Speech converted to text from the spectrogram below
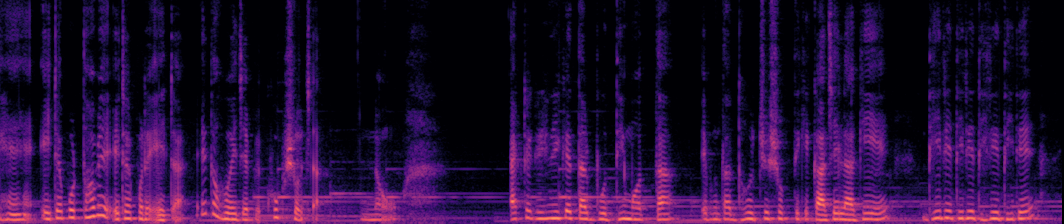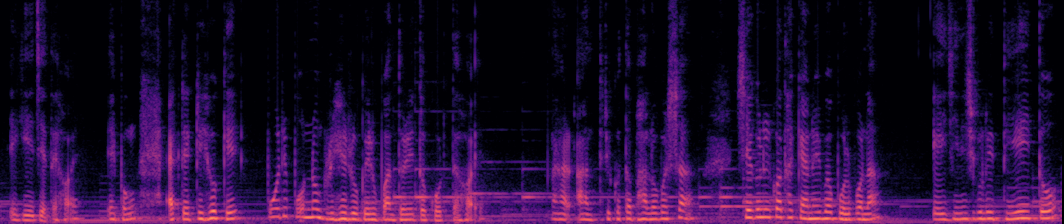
হ্যাঁ হ্যাঁ এটা পড়তে হবে, এটার পরে এটা। এ তো হয়ে যাবে, খুব সোজা। নো একটা গৃহিণীকে তার বুদ্ধিমত্তা এবং তার ধৈর্য শক্তিকে কাজে লাগিয়ে ধীরে ধীরে ধীরে ধীরে এগিয়ে যেতে হয় এবং একটা গৃহকে পরিপূর্ণ গৃহের রূপে রূপান্তরিত করতে হয়। আর আন্তরিকতা, ভালোবাসা, সেগুলির কথা কেনই বা বলব না। এই জিনিসগুলি দিয়েই তো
